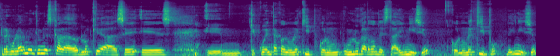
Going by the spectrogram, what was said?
Regularmente un escalador lo que hace es em, que cuenta con un equipo, con un, lugar donde está de inicio, con un equipo de inicio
